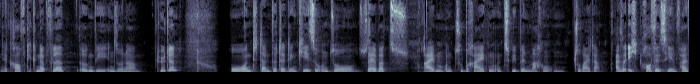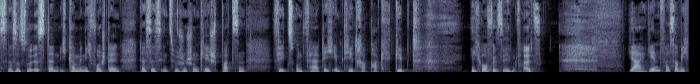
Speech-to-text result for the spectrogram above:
er kauft die Knöpfle irgendwie in so einer Tüte und dann wird er den Käse und so selber reiben und zubereiten und Zwiebeln machen und so weiter. Also ich hoffe es jedenfalls, dass es so ist, denn ich kann mir nicht vorstellen, dass es inzwischen schon Kässpatzen fix und fertig im Tetrapack gibt. Ich hoffe es jedenfalls. Ja, jedenfalls habe ich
